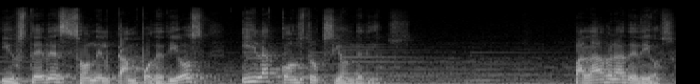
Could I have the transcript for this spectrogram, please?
y ustedes son el campo de Dios y la construcción de Dios. Palabra de Dios.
